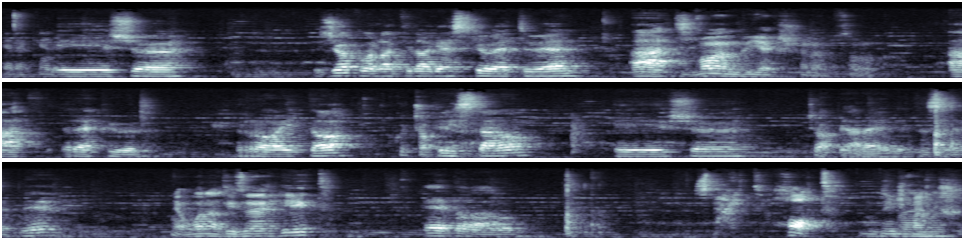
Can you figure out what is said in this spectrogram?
Kereken. És, ö, és gyakorlatilag ezt követően át, Van reaction szóval. átrepül rajta Akkor csak Krisztánon, és uh, csapjál rá egyet, ha szeretnél. Jó, van a 17. Eltalálom. Smite. 6. Nincs mágus.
